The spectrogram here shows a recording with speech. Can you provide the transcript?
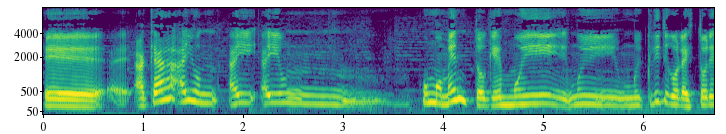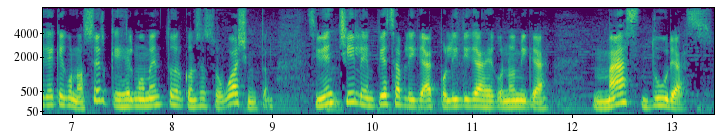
eh, acá hay un, hay, hay un, un momento que es muy, muy, muy crítico de la historia que hay que conocer, que es el momento del consenso de Washington. Si bien Chile empieza a aplicar políticas económicas más duras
